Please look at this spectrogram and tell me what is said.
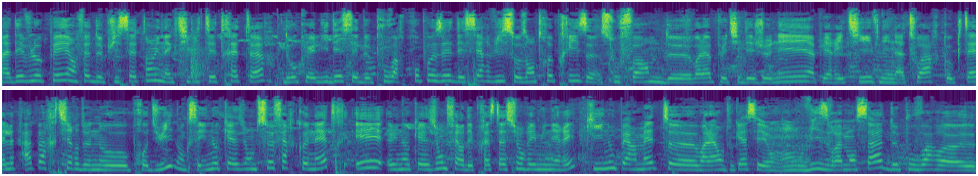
a développé en fait depuis 7 ans une activité traiteur. Donc euh, l'idée c'est de pouvoir proposer des services aux entreprises sous forme de voilà petit déjeuner, apéritif, dînatoire, cocktail à partir de nos produits. Donc c'est une occasion de se faire connaître et une occasion de faire des prestations rémunérées qui nous permettent euh, voilà en tout cas c'est on vise vraiment ça de pouvoir euh,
